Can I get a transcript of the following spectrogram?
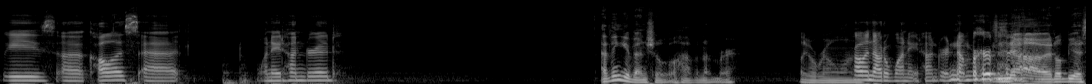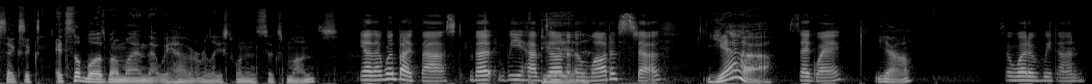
please uh, call us at one eight hundred. I think eventually we'll have a number. Like a real one. Probably not a 1 800 number. But no, it'll be a six six. It still blows my mind that we haven't released one in six months. Yeah, that went by fast. But we have done a lot of stuff. Yeah, Segue. yeah. So what have we done?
